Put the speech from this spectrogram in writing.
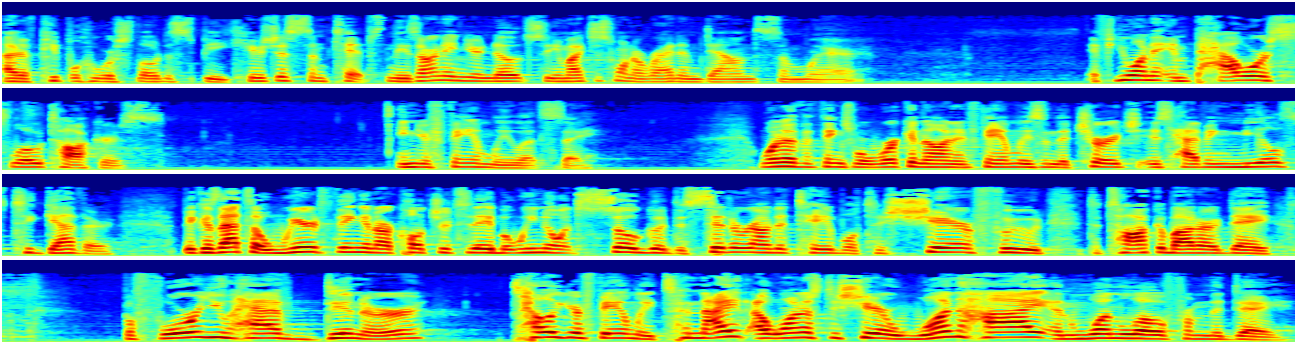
out of people who are slow to speak. Here's just some tips. And these aren't in your notes, so you might just want to write them down somewhere. If you want to empower slow talkers, in your family, let's say. One of the things we're working on in families in the church is having meals together because that's a weird thing in our culture today, but we know it's so good to sit around a table, to share food, to talk about our day. Before you have dinner, tell your family, tonight I want us to share one high and one low from the day.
